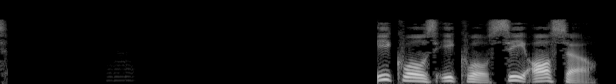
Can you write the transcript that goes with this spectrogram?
equals equals see also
